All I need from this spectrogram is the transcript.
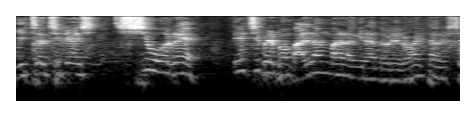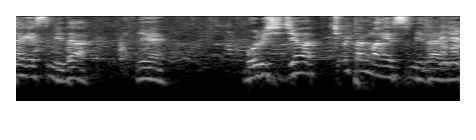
2007년 10월에 1집 앨범 말랑말랑이라는 노래로 활동을 시작했습니다. 예. 모르시죠? 쫄딱 망했습니다. 예.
